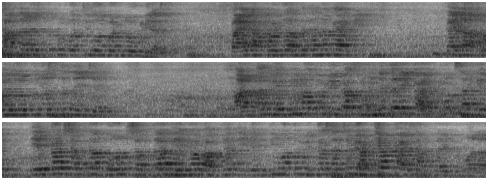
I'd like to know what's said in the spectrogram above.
छान असतं पण वरची दोन बटणं उघडी असतात. काय दाखवायचं असतं त्यांना काय माहिती? काय दाखवायचं होतं नसतं त्यांचे अर्थात व्यक्तिमत्व विकास म्हणजे तरी काय? कोण सांगेल? एका शब्दात दोन शब्दात एका वाक्यात व्यक्तिमत्व विकासाची व्याख्या काय सांगताय तुम्हाला?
